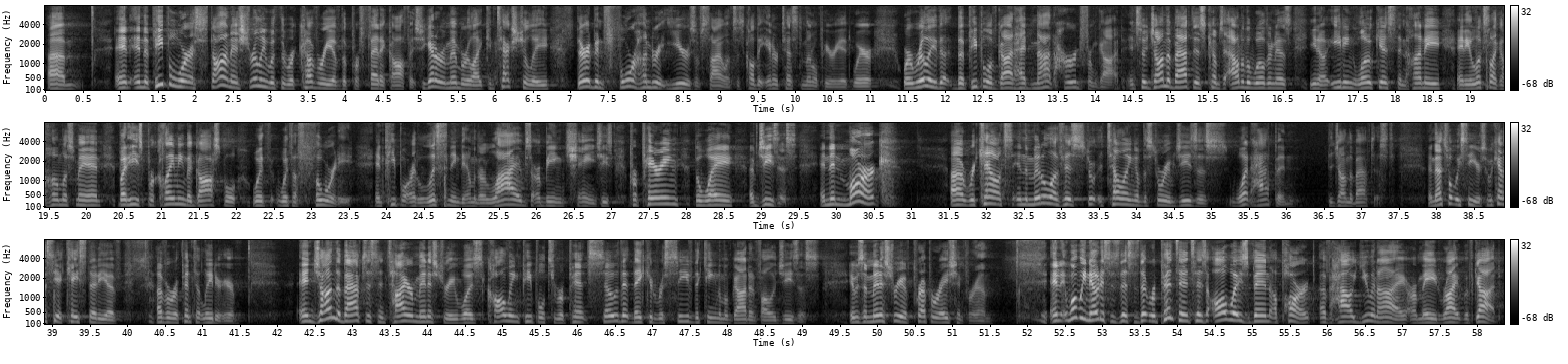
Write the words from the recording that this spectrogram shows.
Um, and, and the people were astonished really with the recovery of the prophetic office. You got to remember, like contextually, there had been 400 years of silence. It's called the intertestamental period, where, where really the, the people of God had not heard from God. And so John the Baptist comes out of the wilderness, you know, eating locusts and honey, and he looks like a homeless man, but he's proclaiming the gospel with, with authority and people are listening to him and their lives are being changed. He's preparing the way of Jesus. And then Mark uh, recounts in the middle of his sto- telling of the story of Jesus what happened to John the Baptist. And that's what we see here. So we kind of see a case study of, of a repentant leader here. And John the Baptist's entire ministry was calling people to repent so that they could receive the kingdom of God and follow Jesus. It was a ministry of preparation for him. And what we notice is this is that repentance has always been a part of how you and I are made right with God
